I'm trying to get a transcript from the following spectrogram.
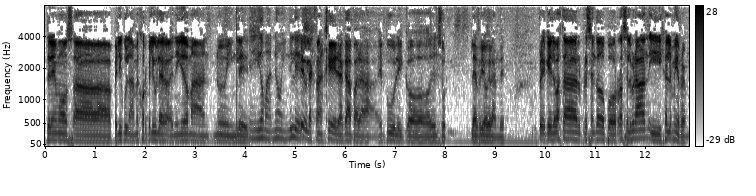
tenemos a película, mejor película en idioma no inglés. En idioma no inglés. Película extranjera acá para el público del sur, del Río Grande. Que lo va a estar presentado por Russell Brand y Helen Mirren,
